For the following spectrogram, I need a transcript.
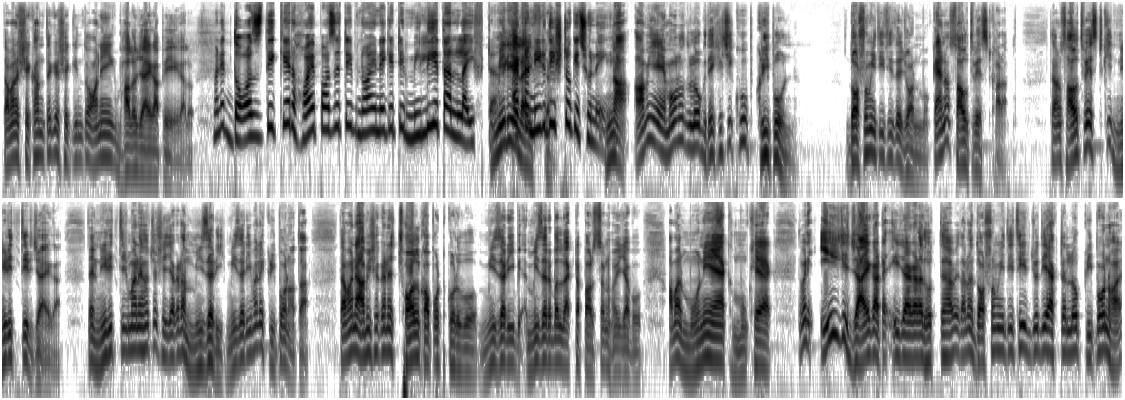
তার মানে সেখান থেকে সে কিন্তু অনেক ভালো জায়গা পেয়ে গেল। মানে দশ দিকের হয় পজিটিভ নয় নেগেটিভ মিলিয়ে তার লাইফটা মিলিয়ে একটা নির্দিষ্ট কিছু নেই। না আমি এমনও লোক দেখেছি খুব কৃপণ। দশমী তিথিতে জন্ম। কেন? সাউথ ওয়েস্ট খারাপ। কারণ সাউথ ওয়েস্ট কি নৃত্যের জায়গা। তাই নৃত্যের মানে হচ্ছে সেই জায়গাটা মিজারি মিজারি মানে কৃপণতা। তার মানে আমি সেখানে ছল কপট করব মিজারি মিজারেবল একটা পার্সন হয়ে যাব। আমার মনে এক, মুখে এক। তার মানে এই যে জায়গাটা, এই জায়গাটা ধরতে হবে, তার মানে দশমী তিথির যদি একটা লোক কৃপণ হয়,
